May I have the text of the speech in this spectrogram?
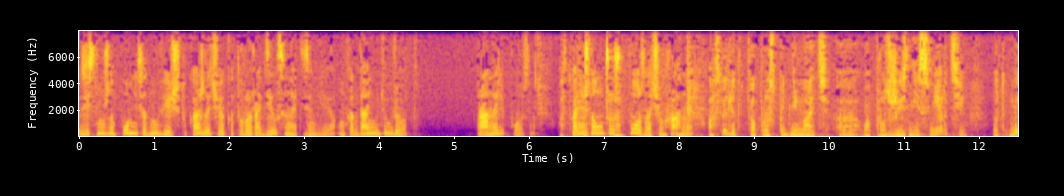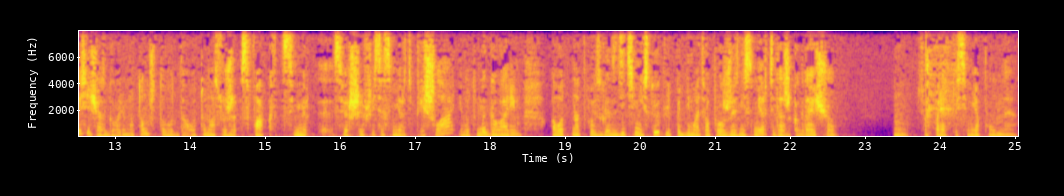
здесь нужно помнить одну вещь, что каждый человек, который родился на этой земле, он когда-нибудь умрет. Рано или поздно. А Конечно, лучше уж поздно, чем рано. А стоит ли этот вопрос поднимать, э, вопрос жизни и смерти, вот мы сейчас говорим о том, что вот да, вот у нас уже факт смер... Э, свершившейся смерти пришла, и вот мы говорим. А вот на твой взгляд, с детьми стоит ли поднимать вопрос жизни и смерти, даже когда еще ну, все в порядке, семья полная?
